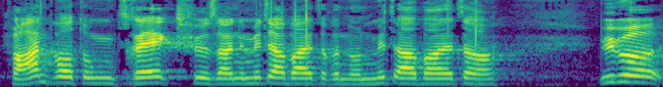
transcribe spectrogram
Verantwortung trägt für seine Mitarbeiterinnen und Mitarbeiter, über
